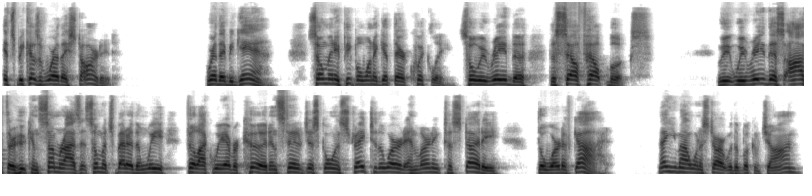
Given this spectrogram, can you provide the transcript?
It's because of where they started, where they began. So many people want to get there quickly. So we read the, the self-help books. We, we read this author who can summarize it so much better than we feel like we ever could instead of just going straight to the Word and learning to study the Word of God. Now, you might want to start with the book of John.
